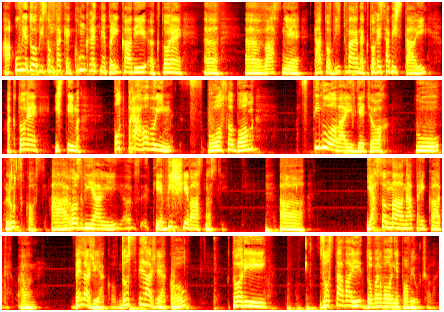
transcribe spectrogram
A uviedol by som také konkrétne príklady, ktoré e, e, vlastne táto výtvarná, ktoré sa by stali a ktoré istým podprahovým spôsobom stimulovali v deťoch tú ľudskosť a rozvíjali e, tie vyššie vlastnosti. Ja som mal napríklad veľa žiakov, dosť veľa žiakov, ktorí zostávajú dobrovoľne po vyučovaní.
